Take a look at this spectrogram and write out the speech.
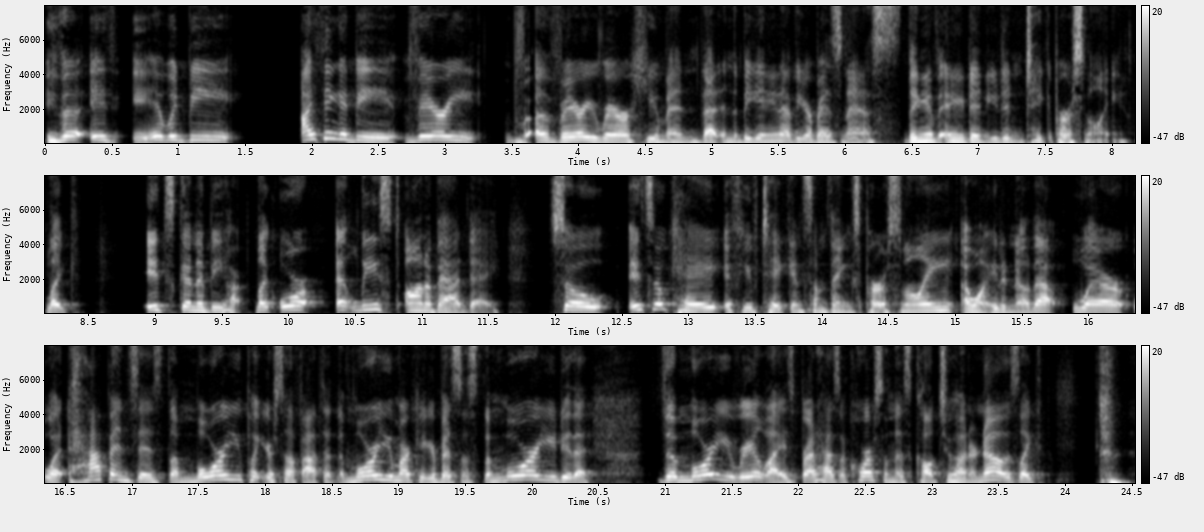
the it it would be. I think it'd be very a very rare human that in the beginning of your business, beginning of any day, you didn't take it personally. Like it's gonna be hard, like or at least on a bad day. So it's okay if you've taken some things personally. I want you to know that. Where what happens is the more you put yourself out there, the more you market your business, the more you do that, the more you realize. Brett has a course on this called 200 No's. Like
